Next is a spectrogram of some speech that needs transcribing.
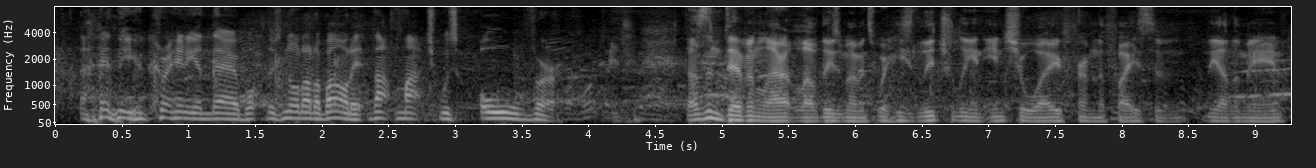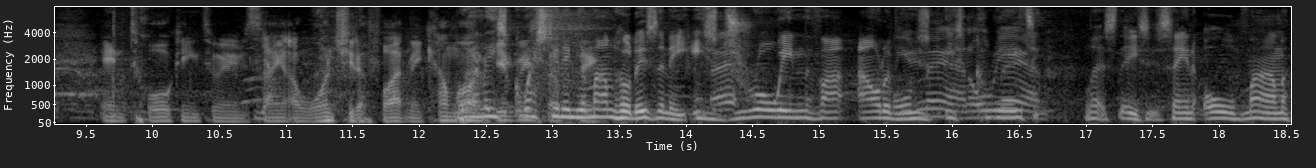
in the Ukrainian there, but there's no doubt about it. That match was over. Doesn't Devon Larratt love these moments where he's literally an inch away from the face of the other man and talking to him, saying, "I want you to fight me. Come on." Well, he's questioning your manhood, isn't he? He's drawing that out of you. He's, man, he's creating. man. Let's see, he's saying old man.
